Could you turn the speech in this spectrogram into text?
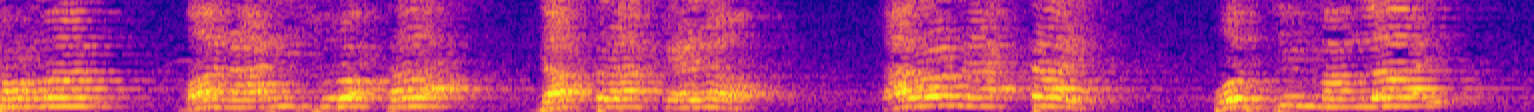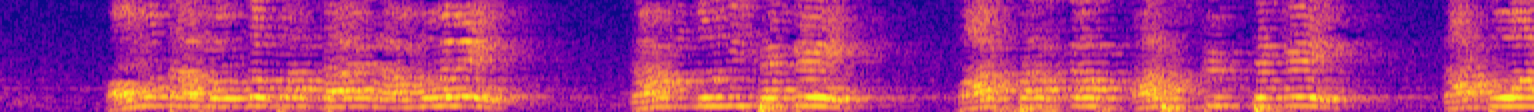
সম্মান বা নারী সুরক্ষা যাত্রা কেন? কারণ একটাই, পশ্চিম বাংলায় মমতা বন্দ্যোপাধ্যায়ের আমলে কামদনি থেকে থেকে, কাটোয়া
